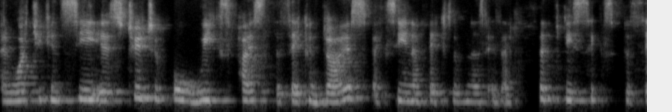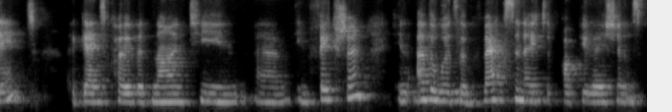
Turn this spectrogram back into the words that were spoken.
and what you can see is two to four weeks post the second dose, vaccine effectiveness is at 56% against COVID-19 um, infection. In other words, the vaccinated population is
